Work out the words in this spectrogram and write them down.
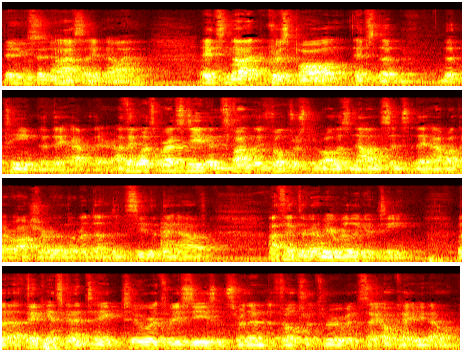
Dave, you said no. I say no. It's not Chris Paul. It's the the team that they have there. I think once Brad Stevens finally filters through all this nonsense that they have on their roster and the redundancy that they have, I think they're going to be a really good team. But I think it's going to take two or three seasons for them to filter through and say, okay, you know,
